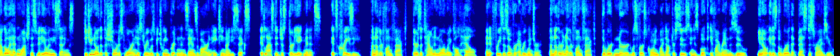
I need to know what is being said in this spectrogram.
Now go ahead and watch this video in these settings. Did you know that the shortest war history was between Britain and Zanzibar in 1896? It lasted just 38 minutes. It's crazy. Another fun fact. There's a town in Norway called Hell, and it freezes over every winter. Another another fun fact. The word nerd was first coined by Dr. Seuss in his book If I Ran the Zoo. You know, it is the word that best describes you.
